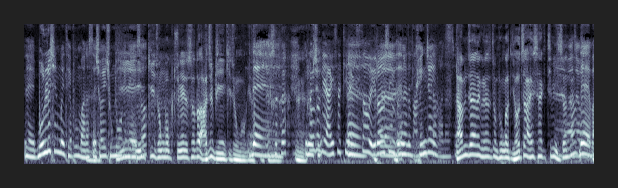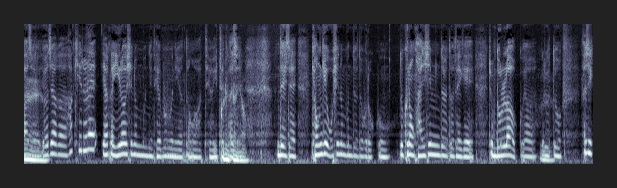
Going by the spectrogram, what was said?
네 모르시는 분이 대부분 많았어요. 저희 종목에 대해서. 비인기 종목 중에서도 아주 비인기 종목이요. 네. 네. 그리고 저- 한국에 아이스하키가 네. 있어 이러신 네, 분들도 네. 굉장히 많아서. 남자는 그래도 좀 본것 같아요. 여자 아이스하키 팀이 있었나? 맞아요. 네 맞아요. 네. 여자가 하키를 해 약간 이러시는 분이 대부분이었던 것 같아요. 이때까지. 그러니까요. 근데 이제 경기에 오시는 분들도 그렇고 또 그런 관심들도 되게 좀 놀라웠고요. 그리고 네. 또 사실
